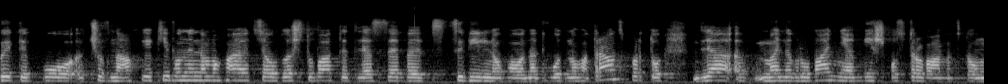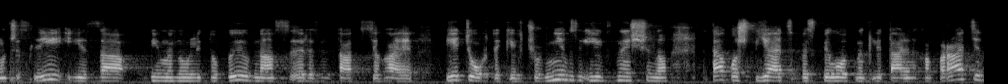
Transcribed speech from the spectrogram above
бити по човнах, які вони намагаються облаштувати для себе з цивільного надводного транспорту для е, маневрування між островами, в тому числі. І за дві минулі доби в нас результат сягає п'ятьох таких човнів. Їх знищено також п'ять безпілотних літальних апаратів.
